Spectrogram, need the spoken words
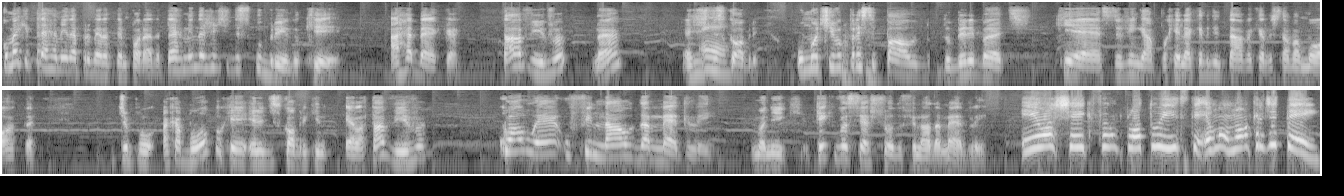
Como é que termina a primeira temporada? Termina a gente descobrindo que a Rebecca tá viva, né? A gente É. descobre o motivo principal do, do Billy Butt, que é se vingar porque ele acreditava que ela estava morta. Tipo, acabou porque ele descobre que ela tá viva. Qual é o final da Medley, Monique? O que, que você achou do final da Medley? Eu achei que foi um plot twist. Eu não, não acreditei.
